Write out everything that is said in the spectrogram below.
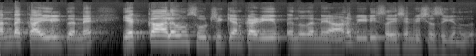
തന്റെ കയ്യിൽ തന്നെ എക്കാലവും സൂക്ഷിക്കാൻ കഴിയും എന്ന് തന്നെയാണ് വി ഡി സതീശൻ വിശ്വസിക്കുന്നത്.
